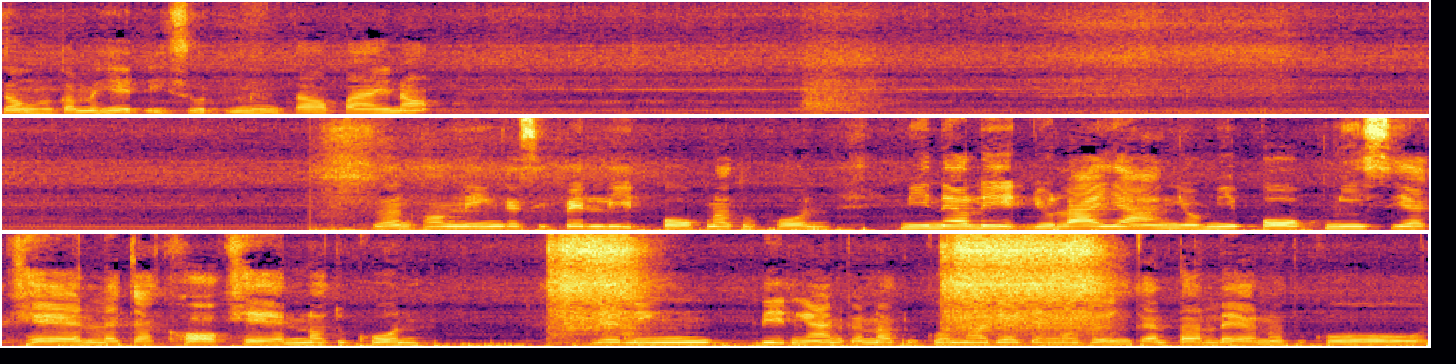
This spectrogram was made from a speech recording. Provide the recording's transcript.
ส่งเขาก็มาเหตุอีกสุดหนึ่งต่อไปเนาะส่วนของนิ้งก็สิเป็นหลีดโป๊กนะทุกคน มีแนวหลีดอยู่หลายอย่างอยู่มีโป๊ก มีเสียแขน แล้วก็ขอแขนเนาะทุกคน เดี๋ยวนิ้งดีดงานกันเนาะทุกคนเนาะเดี๋ยวจะมาเบิ่งกันตอนแล้วเนาะทุกคน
